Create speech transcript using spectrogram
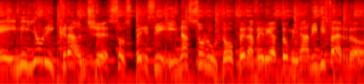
e i migliori crunch sospesi in assoluto per avere addominali di ferro.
